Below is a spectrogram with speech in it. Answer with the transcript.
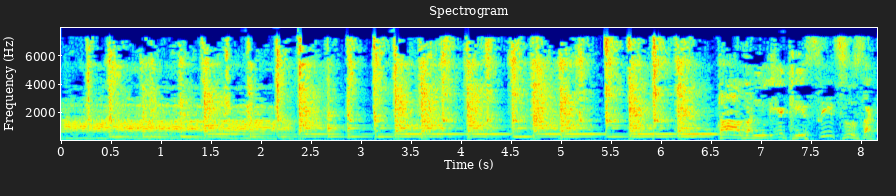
啊！大人离开谁之上？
